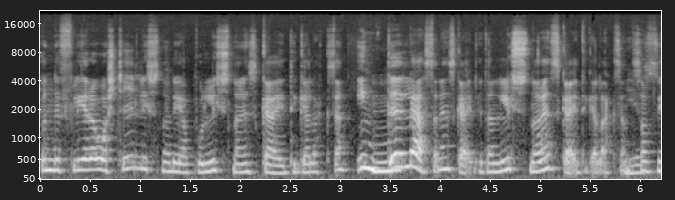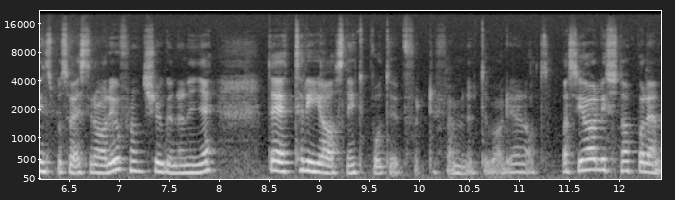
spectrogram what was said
under flera års tid lyssnade jag på Lyssnarens guide till galaxen. Inte Mm. Läsarens guide, utan Lyssnarens guide till galaxen Just. som finns på Sveriges Radio från 2009. Det är tre avsnitt på typ 45 minuter var eller något. Alltså jag har lyssnat på den,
